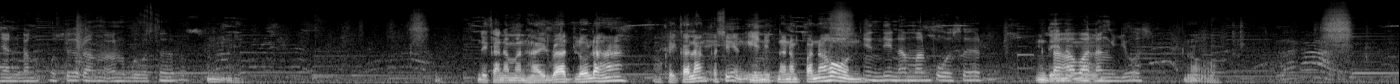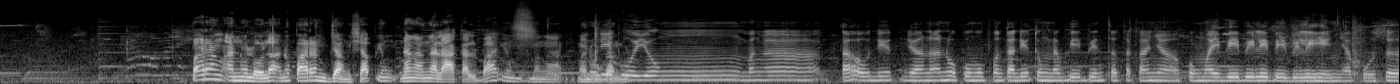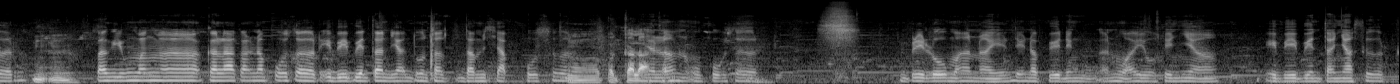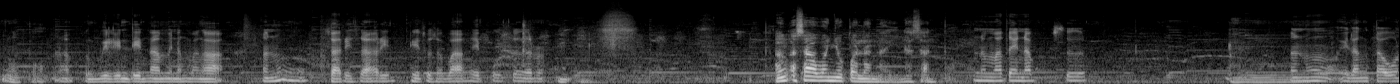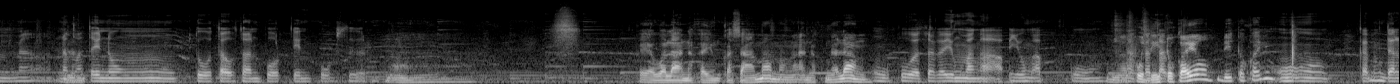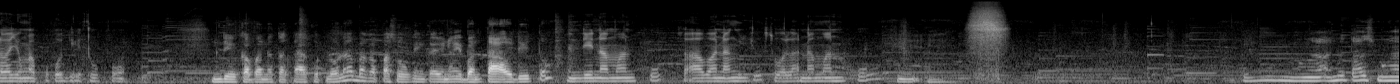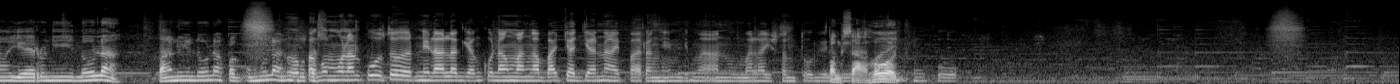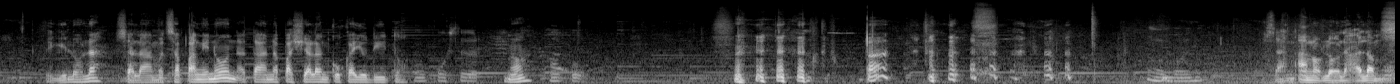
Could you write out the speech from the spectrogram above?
Yan lang po sir, ang ano po sir. Mm. Hindi ka naman high blood, Lola, ha? Okay ka lang kasi ang init na ng panahon. Hindi naman po sir. Hindi Sa awa naman. ng Diyos. Oo. Parang ano, Lola, ano, parang junk shop, yung nangangalakal ba? Yung mga Hindi manugang? po yung mga tao dito, yan, ano, pumupunta ditong nagbibenta sa kanya. Kung may bibili, bibilihin niya po, sir. Mm-mm. Pag yung mga kalakal na po, sir, ibibenta niya doon sa dam shop po, sir. Ah, Yan pagkalakal. lang, po, sir. Siyempre, luma na, hindi na pwedeng ano, ayusin niya. Ibibenta niya, sir. Opo. Na pagbilin din namin ng mga ano, sari-sari dito sa bahay po, sir. Ang asawa niyo pala, Nay, nasaan po? Namatay na po, sir. Ah, Ano, ilang taon na. Namatay nung 2014 po, sir. ah. Kaya wala na kayong kasama, mga anak na lang. Opo, at saka yung mga, yung apo ko. Po, dito kayo, dito kayo. Oo, kaming dalawa yung apo ko dito po. Hindi ka ba natatakot, Lola? Baka pasukin kayo ng ibang tao dito? Hindi naman po, sa awa ng Diyos, wala naman po. Mm-mm. Yung mga ano, tapos mga yero ni Lola. Paano yung Lola pag umulan? So, butas pag umulan po, sir, nilalagyan ko ng mga batya dyan ay parang hindi maano, malayos ang tubig. dito. Pangsahod. Ay, Opo. Sige Lola, salamat sa Panginoon at ah, napasyalan ko kayo dito. Opo, sir. No? Opo. Ha? Opo. San, ano Lola, alam mo,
